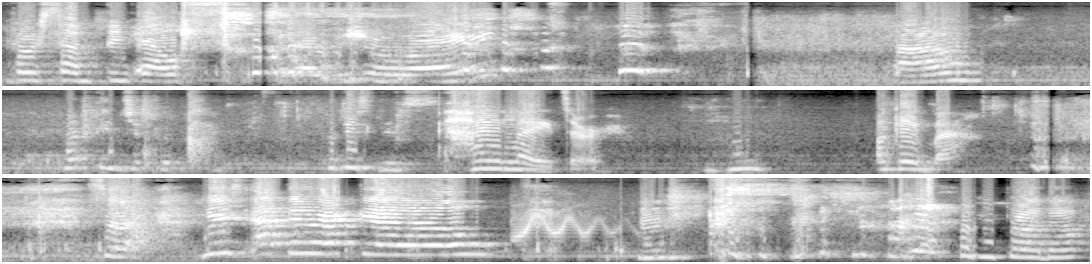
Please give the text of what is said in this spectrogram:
For something else. Sure. Pao, what did you put? What is this? Highlighter. Mm-hmm. Okay ba? So, here's Ate Raquel. Hmm. Yung product.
